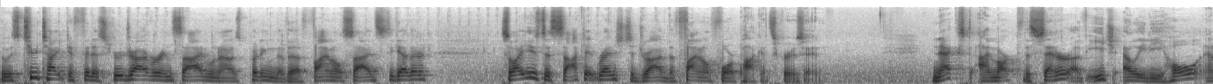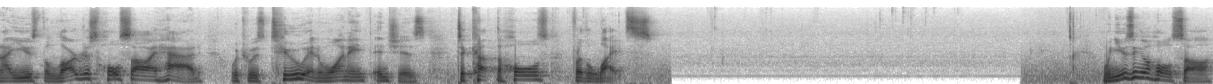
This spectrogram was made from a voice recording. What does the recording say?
It was too tight to fit a screwdriver inside when I was putting the, the, final sides together, so I used a socket wrench to drive the final four pocket screws in. Next, I marked the center of each LED hole and I used the largest hole saw I had, which was 2 and 1 8 inches, to cut the holes for the lights. When using a hole saw,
